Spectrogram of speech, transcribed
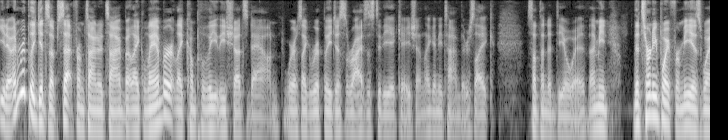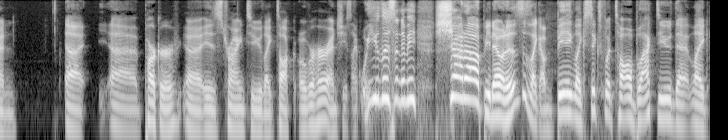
you know, and Ripley gets upset from time to time, but like Lambert like completely shuts down, whereas like Ripley just rises to the occasion. Like anytime there's like something to deal with. I mean, the turning point for me is when uh uh Parker uh is trying to like talk over her and she's like, Will you listen to me? Shut up, you know, and this is like a big, like six foot tall black dude that like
